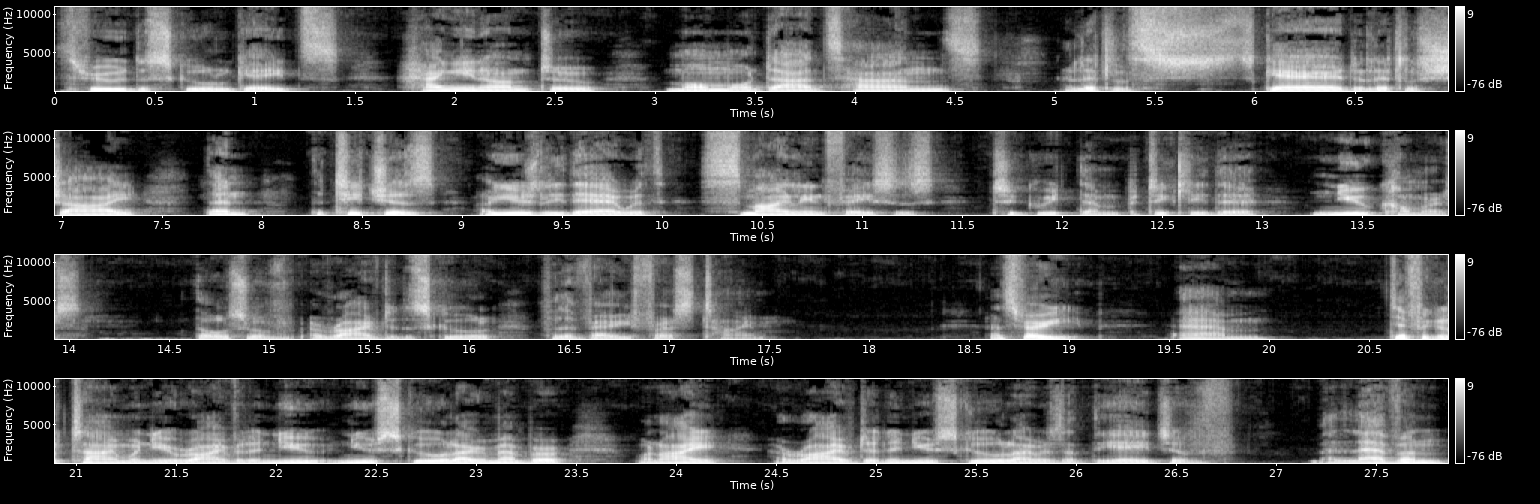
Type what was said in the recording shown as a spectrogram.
through the school gates, hanging on to mum or dad's hands, a little scared, a little shy, then the teachers are usually there with smiling faces to greet them, particularly the newcomers, those who have arrived at the school for the very first time. It's very um, difficult time when you arrive at a new new school. I remember when I arrived at a new school, I was at the age of eleven,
